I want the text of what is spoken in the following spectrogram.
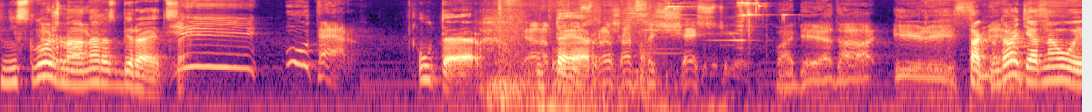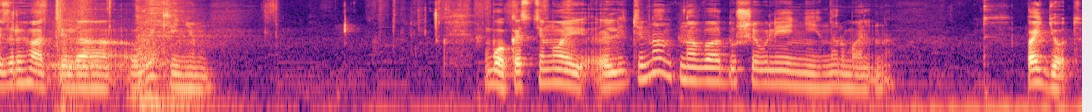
несложно она разбирается. И Утер. Утер. Я Утер. буду сражаться с честью. Победа или Так, ну смерть. давайте одного изрыгателя выкинем. Во, костяной лейтенант на воодушевлении. Нормально. Пойдет.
